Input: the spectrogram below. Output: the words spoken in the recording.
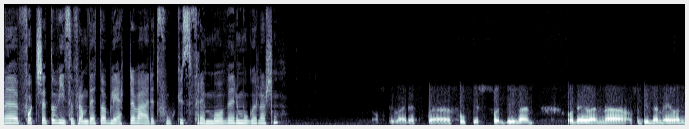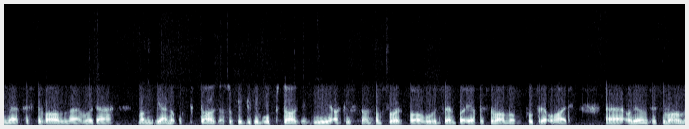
eh, fortsette å vise fram det etablerte være et fokus fremover, Mogård Larsen? Det vil alltid være et uh, fokus for Bilheim. Og det er jo en, uh, altså Bilheim er jo en festival uh, hvor man gjerne oppdager, altså publikum oppdager de artistene som slår på hovedscenen på Øyafestivalen om to-tre år. Og det er en festival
